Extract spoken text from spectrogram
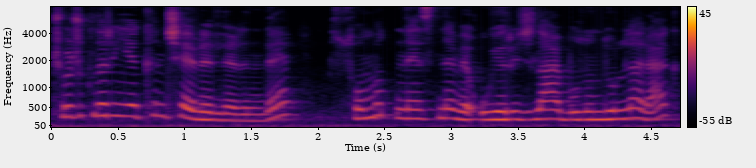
Çocukların yakın çevrelerinde somut nesne ve uyarıcılar bulundurularak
